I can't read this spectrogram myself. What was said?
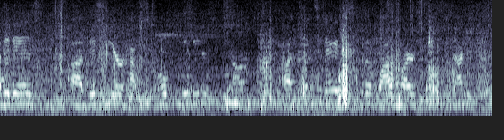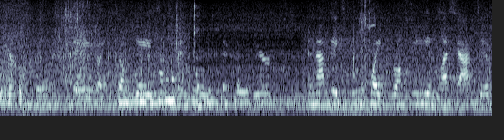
uh, this year, how smoky it is. We are, uh, but today, the wildfire smoke is actually clear from golden today, but some days it's been really thick up here. And that makes me quite grumpy and less active.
